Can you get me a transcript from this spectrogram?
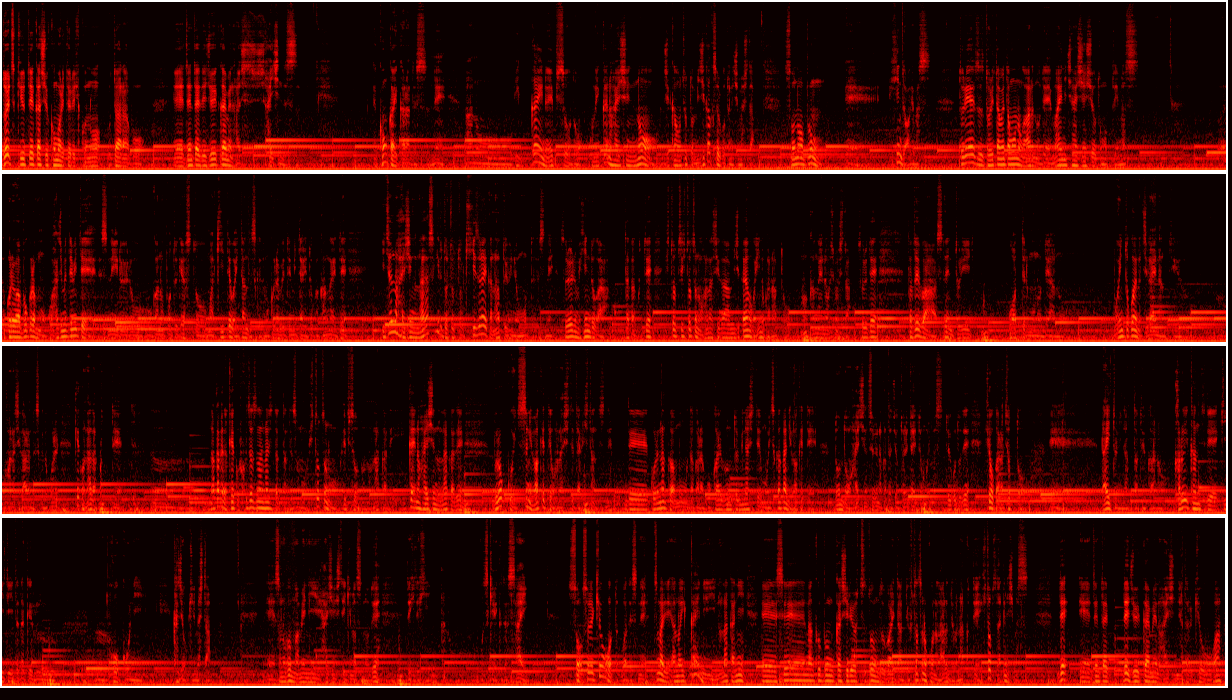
ドイツ宮廷歌手小森照彦の歌ラボ、えー、全体で11回目の配信です。で今回からですねあのー、1回のエピソードこの1回の配信の時間をちょっと短くすることにしました。その分、えー、頻度を上げます。とりあえず取りためたものがあるので毎日配信しようと思っています。これは僕らもこう始めてみてですねいろいろッドキャストを、まあ、聞いてはいたんですけども比べてみたりとか考えて一度の配信が長すぎるとちょっと聞きづらいかなというふうに思ってですねそれよりも頻度が高くて一つ一つのお話が短い方がいいのかなと考え直しました。それで例えばすでに取り終わってるものであの母音と声の違いなんていうお話があるんですけどこれ結構長くって中身が結構複雑な話だったんでその1つのエピソードの中で1回の配信の中でブロックを5つに分けてお話してたりしたんですね。でこれなんかはもうだから5回分とみなしてもう5日間に分けてどんどん配信するような形を取りたいと思います。ということで今日からちょっと、えー、ライトになったというかあの軽い感じで聞いていただける方向に舵を切りました、えー、その分まめに配信していきますのでぜひぜひあの付き合いください。そうそれ今日はですねつまりあの1回にの中に、えー、声楽文化資料室とンズバイターという2つのコーナーがあるんではなくて1つだけにします。で、えー、全体で11回目の配信にあたる今日は、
